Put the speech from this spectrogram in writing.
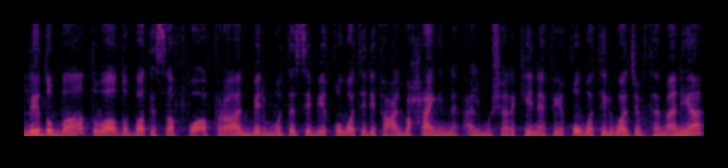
لضباط وضباط الصف وأفراد من منتسبي قوة دفاع البحرين المشاركين في قوة الواجب ثمانية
